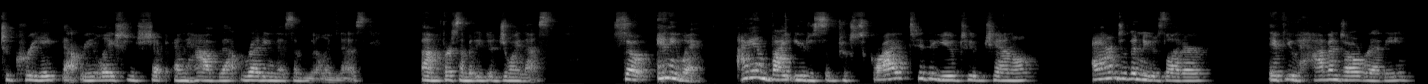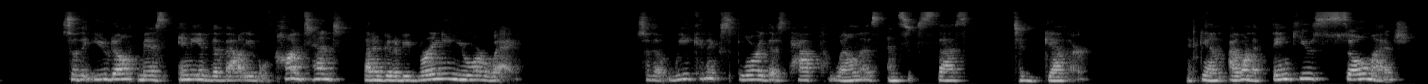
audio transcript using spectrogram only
to create that relationship and have that readiness and willingness um, for somebody to join us. So, anyway, I invite you to subscribe to the YouTube channel and to the newsletter if you haven't already so that you don't miss any of the valuable content that I'm going to be bringing your way so that we can explore this path to wellness and success together. Again, I want to thank you so much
